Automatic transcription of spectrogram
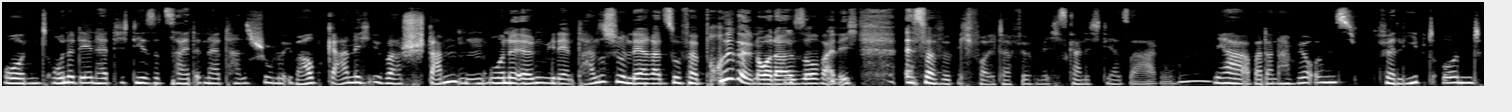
Und ohne den hätte ich diese Zeit in der Tanzschule überhaupt gar nicht überstanden, mhm. ohne irgendwie den Tanzschullehrer zu verprügeln oder so, weil ich, es war wirklich Folter für mich, das kann ich dir sagen. Mhm. Ja, aber dann haben wir uns verliebt und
